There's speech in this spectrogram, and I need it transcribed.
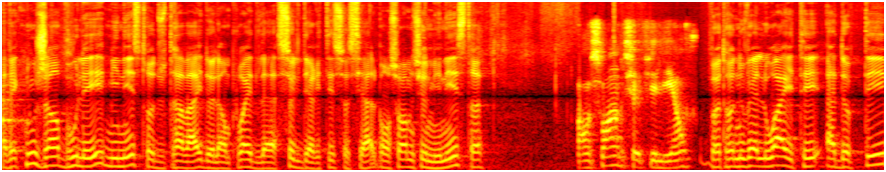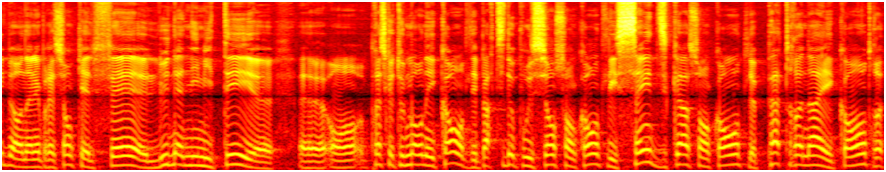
Avec nous, Jean Boulet, ministre du Travail, de l'Emploi et de la Solidarité sociale. Bonsoir, Monsieur le ministre. Bonsoir, M. Filion. Votre nouvelle loi a été adoptée, mais on a l'impression qu'elle fait l'unanimité. Euh, euh, presque tout le monde est contre. Les partis d'opposition sont contre, les syndicats sont contre, le patronat est contre.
